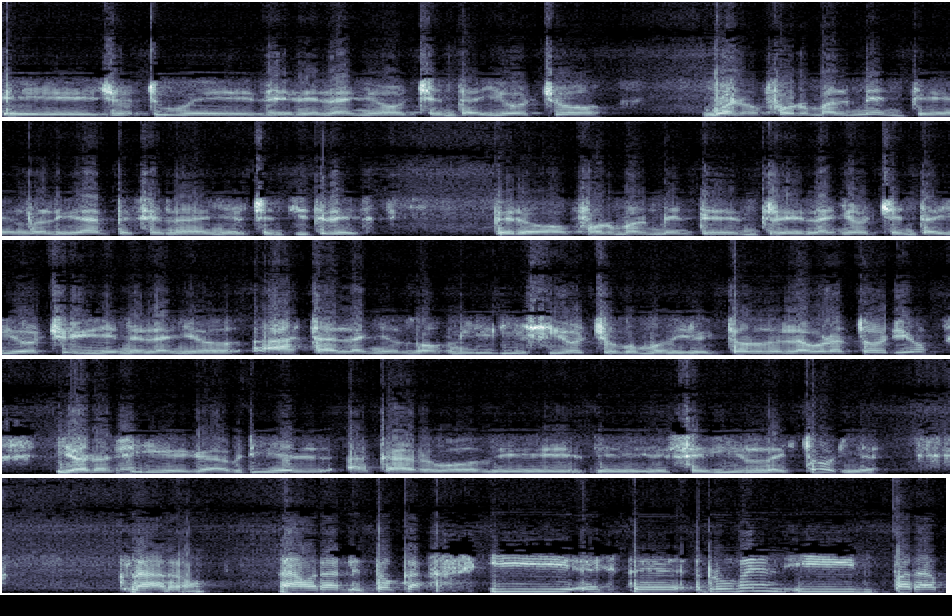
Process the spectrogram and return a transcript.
Eh, yo estuve desde el año 88, bueno, formalmente, en realidad empecé en el año 83, pero formalmente entre el año 88 y en el año hasta el año 2018 como director del laboratorio y ahora sigue Gabriel a cargo de seguir la historia. Claro, ahora le toca. Y este Rubén, y para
